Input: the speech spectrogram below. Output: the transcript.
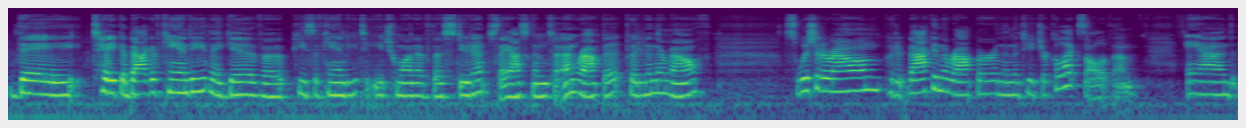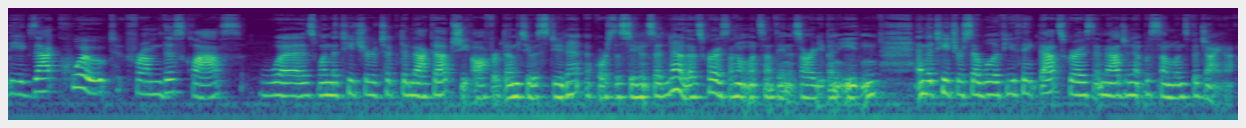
They take a bag of candy, they give a piece of candy to each one of the students. They ask them to unwrap it, put it in their mouth, swish it around, put it back in the wrapper, and then the teacher collects all of them. And the exact quote from this class was when the teacher took them back up, she offered them to a student. Of course, the student said, No, that's gross. I don't want something that's already been eaten. And the teacher said, Well, if you think that's gross, imagine it was someone's vagina.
